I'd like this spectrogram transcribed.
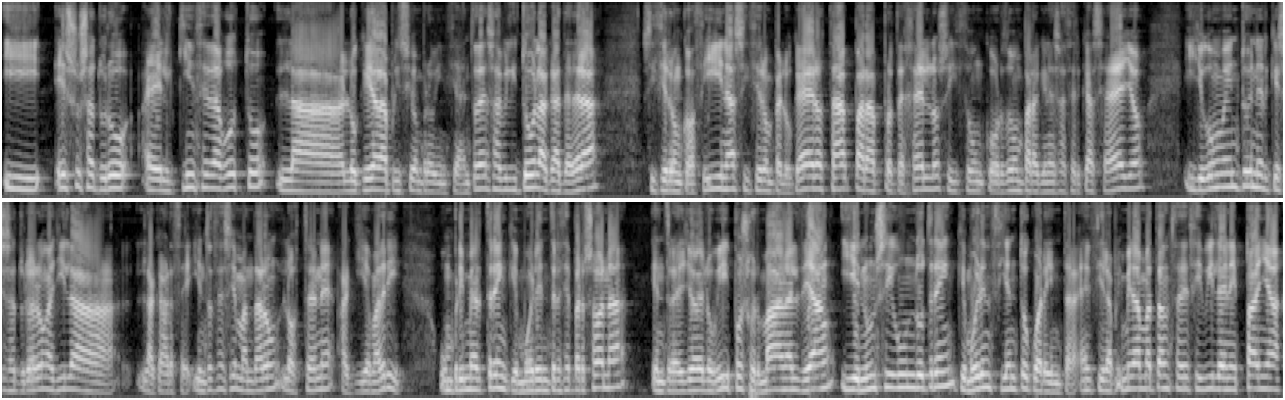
Y eso saturó el 15 de agosto lo que era la prisión provincial. Entonces habilitó la catedral, se hicieron cocinas, se hicieron peluqueros, tal, para protegerlos, se hizo un cordón para que no se acercase a ellos, y llegó un momento en el que se saturaron allí la, la cárcel, y entonces se mandaron los trenes aquí a Madrid. Un primer tren que mueren 13 personas, entre ellos el obispo, su hermana, el deán, y en un segundo tren que mueren 140. Es decir, la primera matanza de civiles en España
